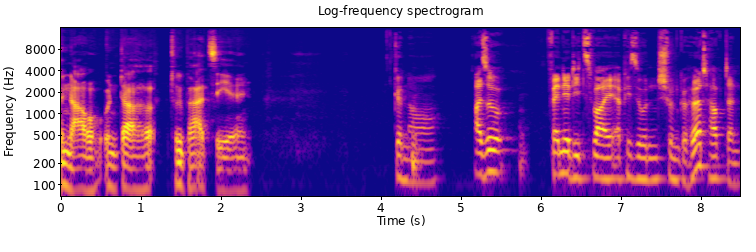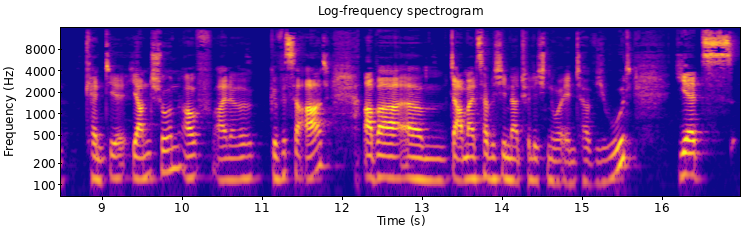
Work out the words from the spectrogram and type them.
Genau, und darüber erzählen. Genau. Also, wenn ihr die zwei Episoden schon gehört habt, dann kennt ihr Jan schon auf eine gewisse Art. Aber ähm, damals habe ich ihn natürlich nur interviewt. Jetzt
